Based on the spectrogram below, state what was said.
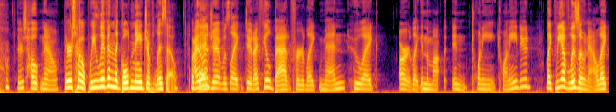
There's hope now. There's hope. We live in the golden age of Lizzo. I legit was like, dude, I feel bad for like men who like are like in the mo- in 2020, dude. Like we have Lizzo now. Like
